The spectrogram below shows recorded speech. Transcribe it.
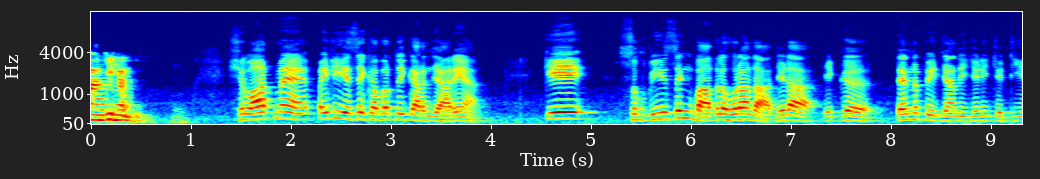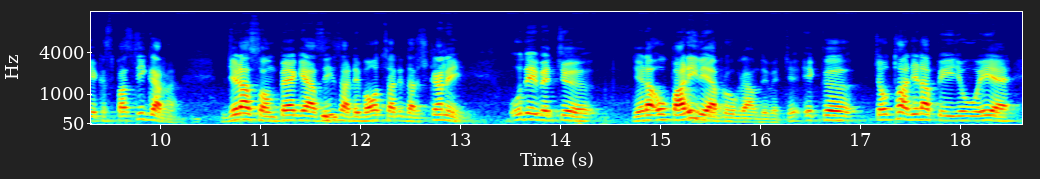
ਹਾਂਜੀ ਹਾਂਜੀ। ਸ਼ੁਰੂਆਤ ਮੈਂ ਪਹਿਲੀ ਇਸੇ ਖਬਰ ਤੋਂ ਹੀ ਕਰਨ ਜਾ ਰਿਹਾ ਕਿ ਸੁਖਬੀਰ ਸਿੰਘ ਬਾਦਲ ਹੋਰਾਂ ਦਾ ਜਿਹੜਾ ਇੱਕ ਤਿੰਨ ਪੇਜਾਂ ਦੀ ਜਿਹੜੀ ਚਿੱਠੀ ਇੱਕ ਸਪਸ਼ਟੀਕਰਨ ਜਿਹੜਾ ਸੌਂਪਿਆ ਗਿਆ ਸੀ, ਸਾਡੇ ਬਹੁਤ ਸਾਰੇ ਦਰਸ਼ਕਾਂ ਨੇ, ਉਹਦੇ ਵਿੱਚ ਜਿਹੜਾ ਉਹ ਪਾੜੀ ਲਿਆ ਪ੍ਰੋਗਰਾਮ ਦੇ ਵਿੱਚ। ਇੱਕ ਚੌਥਾ ਜਿਹੜਾ ਪੇਜ ਉਹ ਇਹ ਹੈ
